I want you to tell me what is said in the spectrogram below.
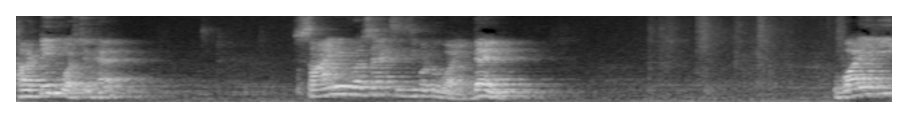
थर्टीन क्वेश्चन है। Sine inverse x is equal to y then y की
